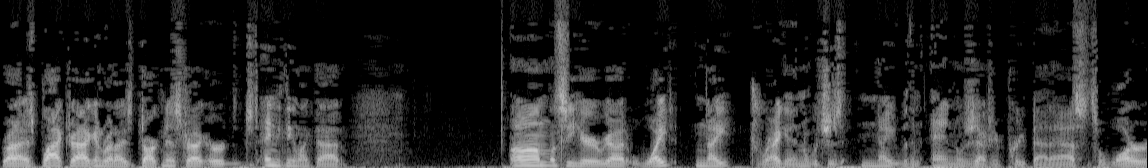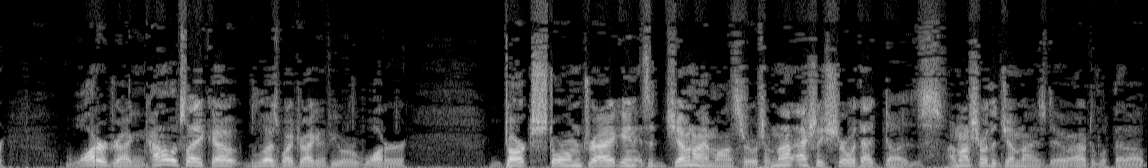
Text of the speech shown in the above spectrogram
Red Eyes Black Dragon, Red Eyes Darkness Dragon, or just anything like that. Um, let's see here. We got White Knight Dragon, which is Knight with an N, which is actually pretty badass. It's a water water dragon. Kind of looks like a Blue Eyes White Dragon if you were water. Dark Storm Dragon. It's a Gemini monster, which I'm not actually sure what that does. I'm not sure what the Geminis do. I have to look that up.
